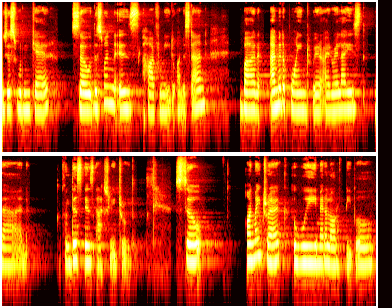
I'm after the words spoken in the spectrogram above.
who just wouldn't care. So this one is hard for me to understand. But I'm at a point where I realized that this is actually truth. So on my trek, we met a lot of people,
